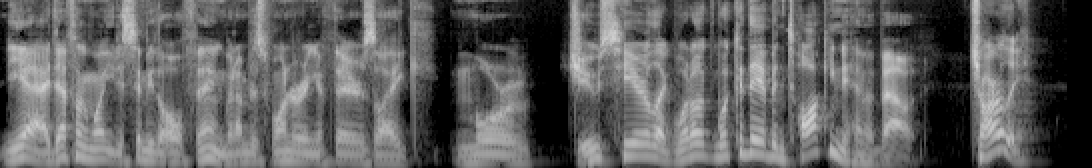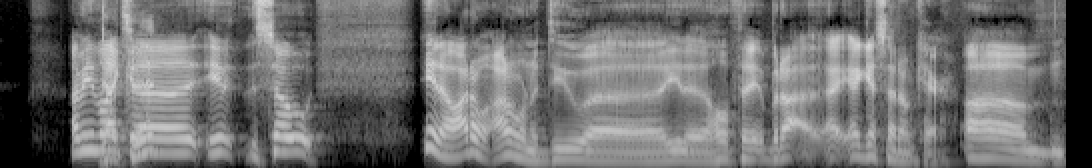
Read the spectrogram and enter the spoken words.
yeah, I definitely want you to send me the whole thing, but I'm just wondering if there's like more juice here. Like, what, what could they have been talking to him about? Charlie. I mean, like, That's uh, it, so you know, I don't, I don't want to do, uh, you know, the whole thing, but I, I, I guess I don't care. Um,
